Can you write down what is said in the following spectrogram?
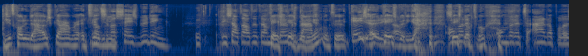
Die zit gewoon in de huiskamer. En terwijl Net die... zoals Cees Budding. Die zat altijd aan de keukentafel. Kees Budding, ja. Onder het, onder het aardappelen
